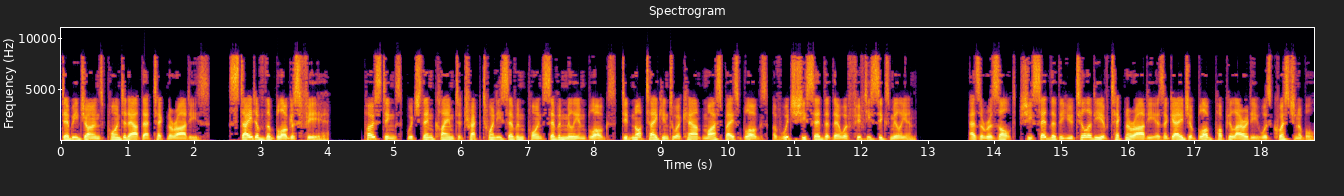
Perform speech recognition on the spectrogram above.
Debbie Jones pointed out that Technorati's State of the Blogosphere Postings, which then claimed to track 27.7 million blogs, did not take into account MySpace blogs, of which she said that there were 56 million. As a result, she said that the utility of Technorati as a gauge of blog popularity was questionable.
